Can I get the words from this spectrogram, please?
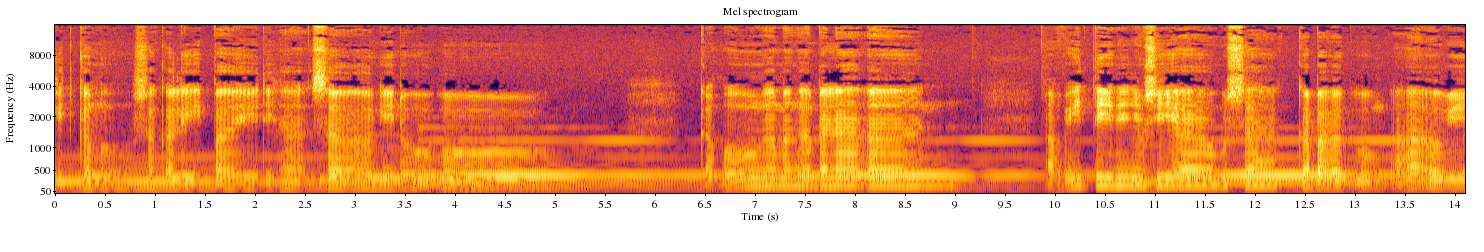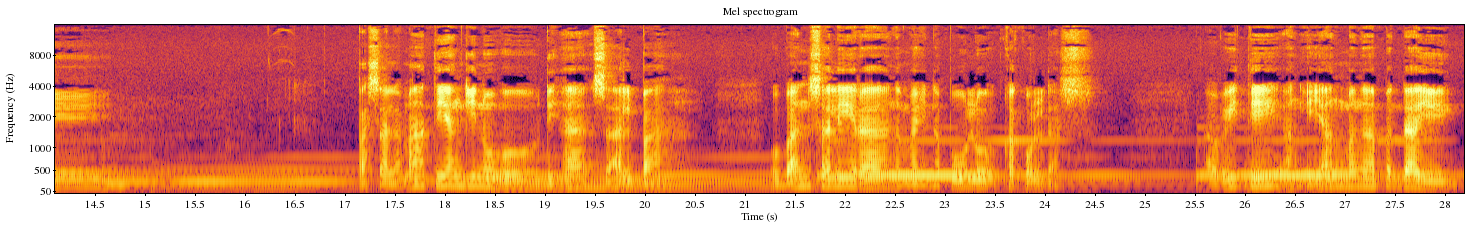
Singgit kamo sa kalipay diha sa Ginoo. Kamo nga mga balaan, awitin ninyo siya sa kabagong awit. Pasalamati ang Ginoo diha sa alpa, uban sa lira nga may napulo kakuldas. Awiti ang iyang mga pagdayig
